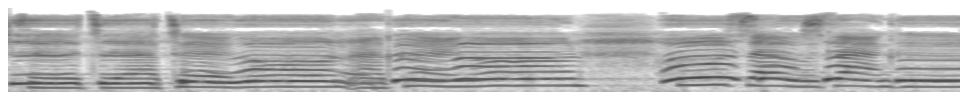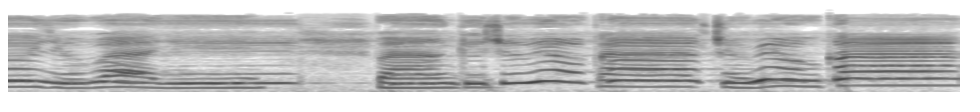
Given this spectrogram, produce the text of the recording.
từ từ à cơ ngon à cơ ngon hú sao sang cứ dù ba gì bằng kia chú yêu ca chú yêu ca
